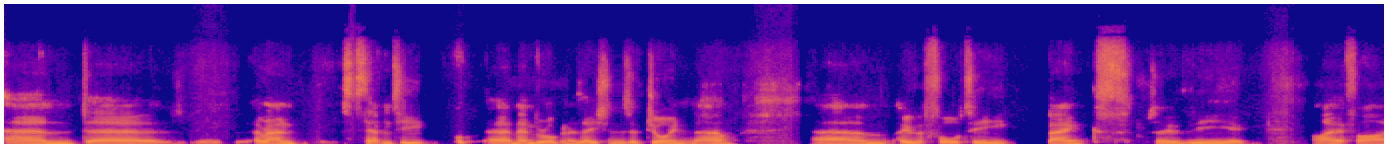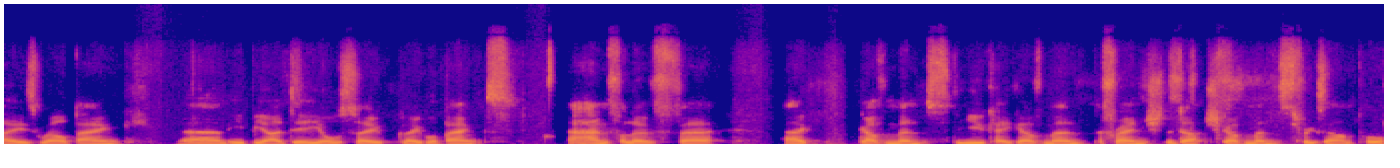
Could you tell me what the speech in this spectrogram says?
and uh, around 70 uh, member organizations have joined now. Um, over 40 banks, so the IFIs, World Bank, um, EBRD, also global banks, a handful of uh, uh, governments, the UK government, the French, the Dutch governments, for example,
